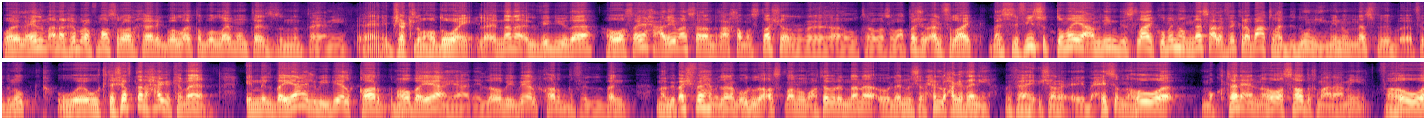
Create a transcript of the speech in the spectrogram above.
وللعلم أنا خبرة في مصر والخارج. والله طب والله ممتاز إن أنت يعني يعني بشكل موضوعي لأن أنا الفيديو ده هو صحيح عليه مثلا بتاع 15 آه، أو 17 ألف like بس في 600 عاملين dislike ومنهم ناس على فكرة بعتوا هددوني منهم ناس في بنوك. واكتشفت أنا حاجة كمان إن البياع اللي بيبيع القرض ما هو بياع يعني اللي هو بيبيع القرض في البنك. ما بيبقاش فاهم اللي أنا بقوله ده أصلا ومعتبر إن أنا لأنه شارحين له حاجة ثانية بحيث إن هو مقتنع إن هو صادق مع العميل. فهو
